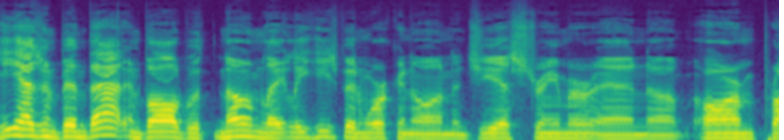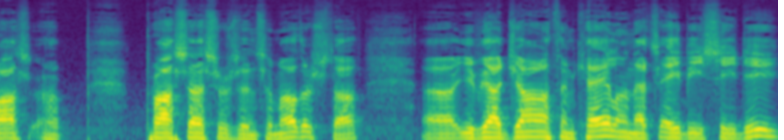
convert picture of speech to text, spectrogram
He hasn't been that involved with GNOME lately. He's been working on a GStreamer and uh, ARM proce- uh, processors and some other stuff. Uh, you've got Jonathan Callen, that's ABCD.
